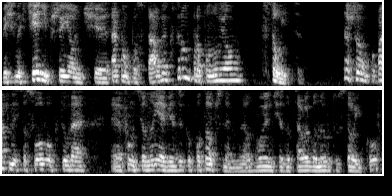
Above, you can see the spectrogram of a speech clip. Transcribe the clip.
byśmy chcieli przyjąć e, taką postawę, którą proponują stoicy. Zresztą popatrzmy, jest to słowo, które funkcjonuje w języku potocznym, odwołując się do całego nurtu stoików,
